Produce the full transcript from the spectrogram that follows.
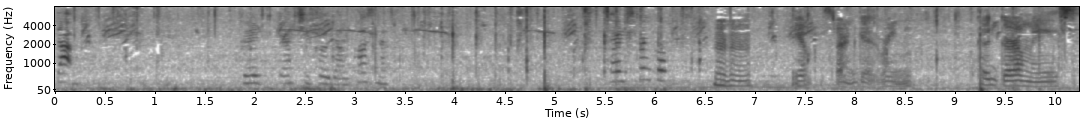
Stop. Good. Actually, slow down. Close enough. Time to sprinkle. Mm-hmm. Yep, it's starting to get rainy. Good girl, Maze.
